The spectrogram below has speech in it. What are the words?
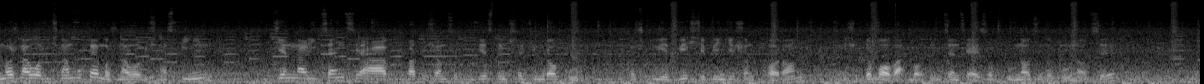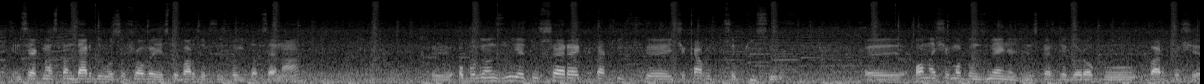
Można łowić na muchę, można łowić na spinning. Dzienna licencja w 2023 roku kosztuje 250 koron, dobowa, bo licencja jest od północy do północy. Więc jak na standardy łososiowe jest to bardzo przyzwoita cena. E, Obowiązuje tu szereg takich e, ciekawych przepisów. E, One się mogą zmieniać, więc każdego roku warto się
